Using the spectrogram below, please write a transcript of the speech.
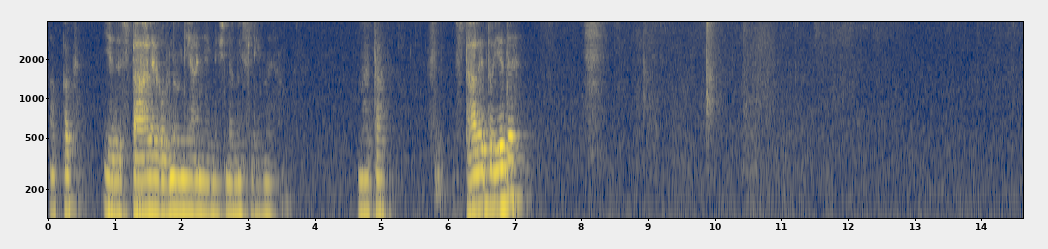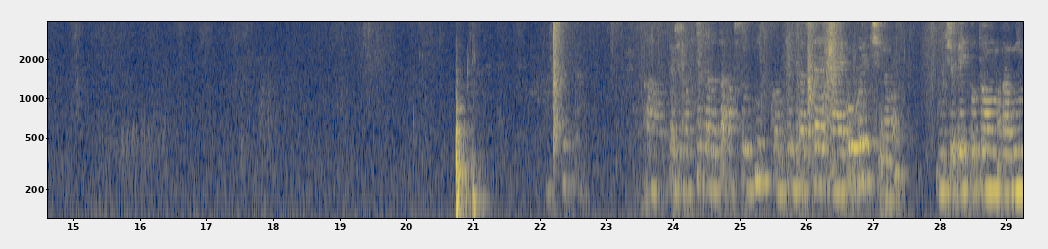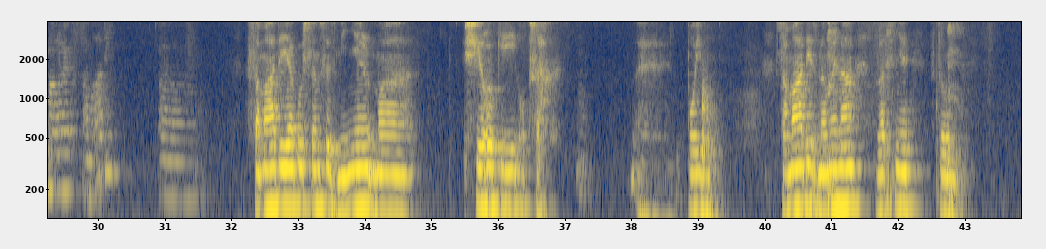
A pak jede stále rovnoměrně, když nemyslíme. No tak stále to jede. absolutní koncentrace na jakoukoliv činnost může být potom vnímáno jako samády? Samády, jak už jsem se zmínil, má široký obsah eh, pojmu. Samády znamená vlastně v tom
